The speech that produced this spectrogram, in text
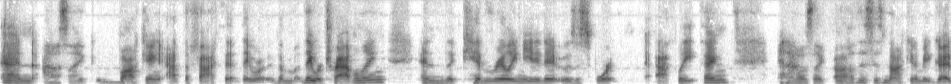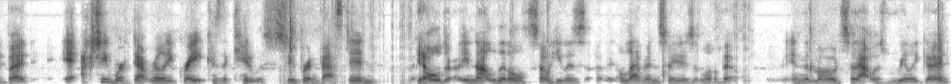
And i was like balking at the fact that they were the, they were traveling and the kid really needed it. It was a sport athlete thing. And i was like oh this is not going to be good. But it actually worked out really great because the kid was super invested. Yeah. older not little so he was uh, 11 so he was a little bit in the mode so that was really good.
